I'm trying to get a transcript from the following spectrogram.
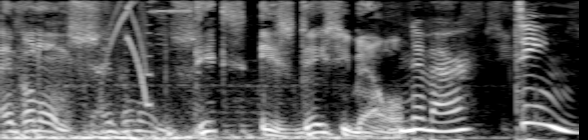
Zijn van ons. Dit is Decibel. Nummer 10.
